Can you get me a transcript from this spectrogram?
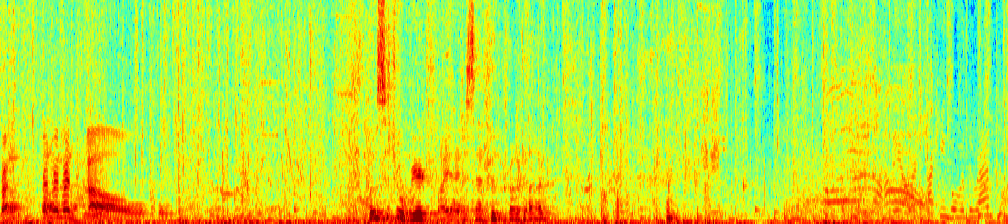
Run, run, run, run. Oh. oh. That was such a weird fight I just had with Roadhog. They are attacking over the rampart.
